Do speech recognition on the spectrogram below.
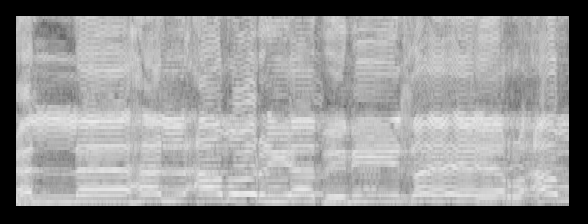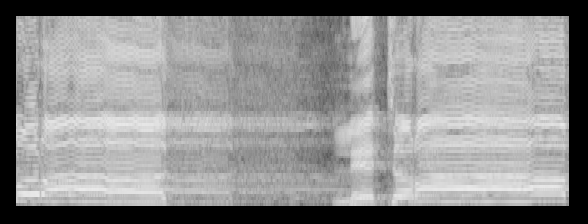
قال له الامر يا ابني غير أمرك. لتراب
